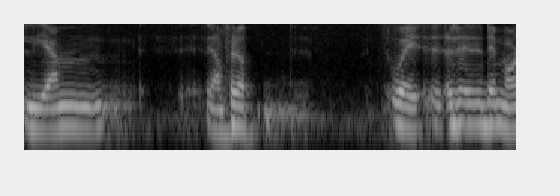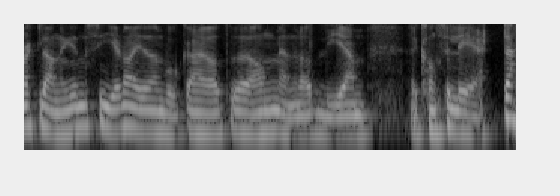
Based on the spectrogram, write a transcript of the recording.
Liam ja, for at, Det Mark Lanigan sier da i den boka, er at han mener at Liam kansellerte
